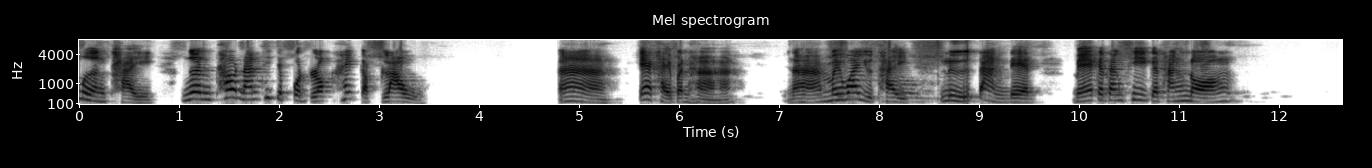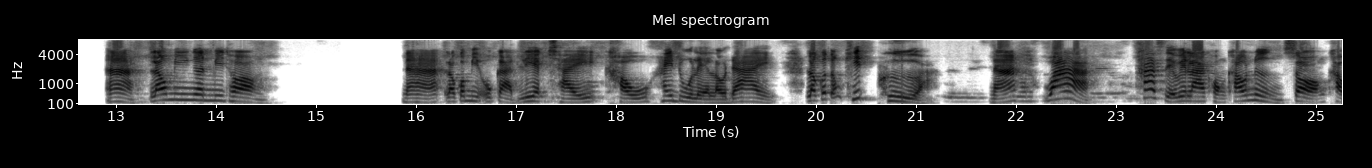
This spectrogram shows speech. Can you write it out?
เมืองไทย เงินเท่านั้นที่จะปลดล็อกให้กับเรา อ่า แก้ไขปัญหานะคะไม่ว่าอยู่ไทยหรือต่างแดน แม้กระทั่งพี่กระทั่งน้อง อ่า เรามีเงินมีทองนะคะเราก็มีโอกาสเรียกใช้เขาให้ดูแลเราได้ เราก็ต้องคิดเผื่อนะ ว่า ค่าเสียเวลาของเขาหนึ่งสองเขา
